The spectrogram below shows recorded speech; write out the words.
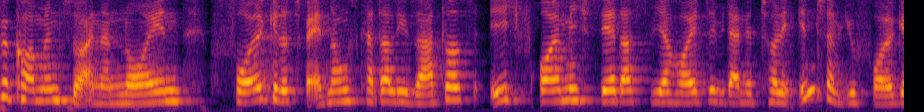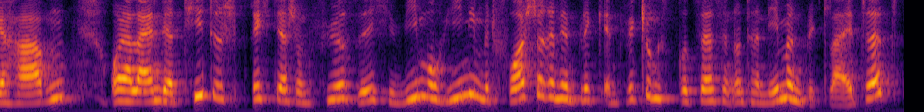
willkommen zu einer neuen Folge des Veränderungskatalysators. Ich freue mich sehr, dass wir heute wieder eine tolle Interviewfolge haben. Und allein der Titel spricht ja schon für sich, wie Mohini mit Forscherinnenblick Entwicklungsprozesse in Unternehmen begleitet.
